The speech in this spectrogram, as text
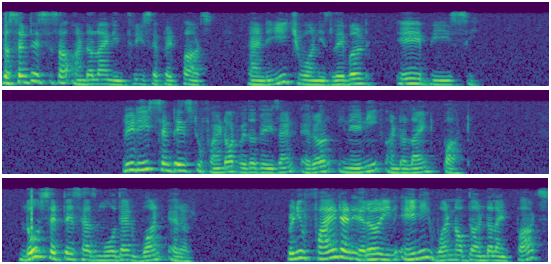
The sentences are underlined in three separate parts and each one is labeled A, B, C. Read each sentence to find out whether there is an error in any underlined part. No sentence has more than one error. When you find an error in any one of the underlined parts,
